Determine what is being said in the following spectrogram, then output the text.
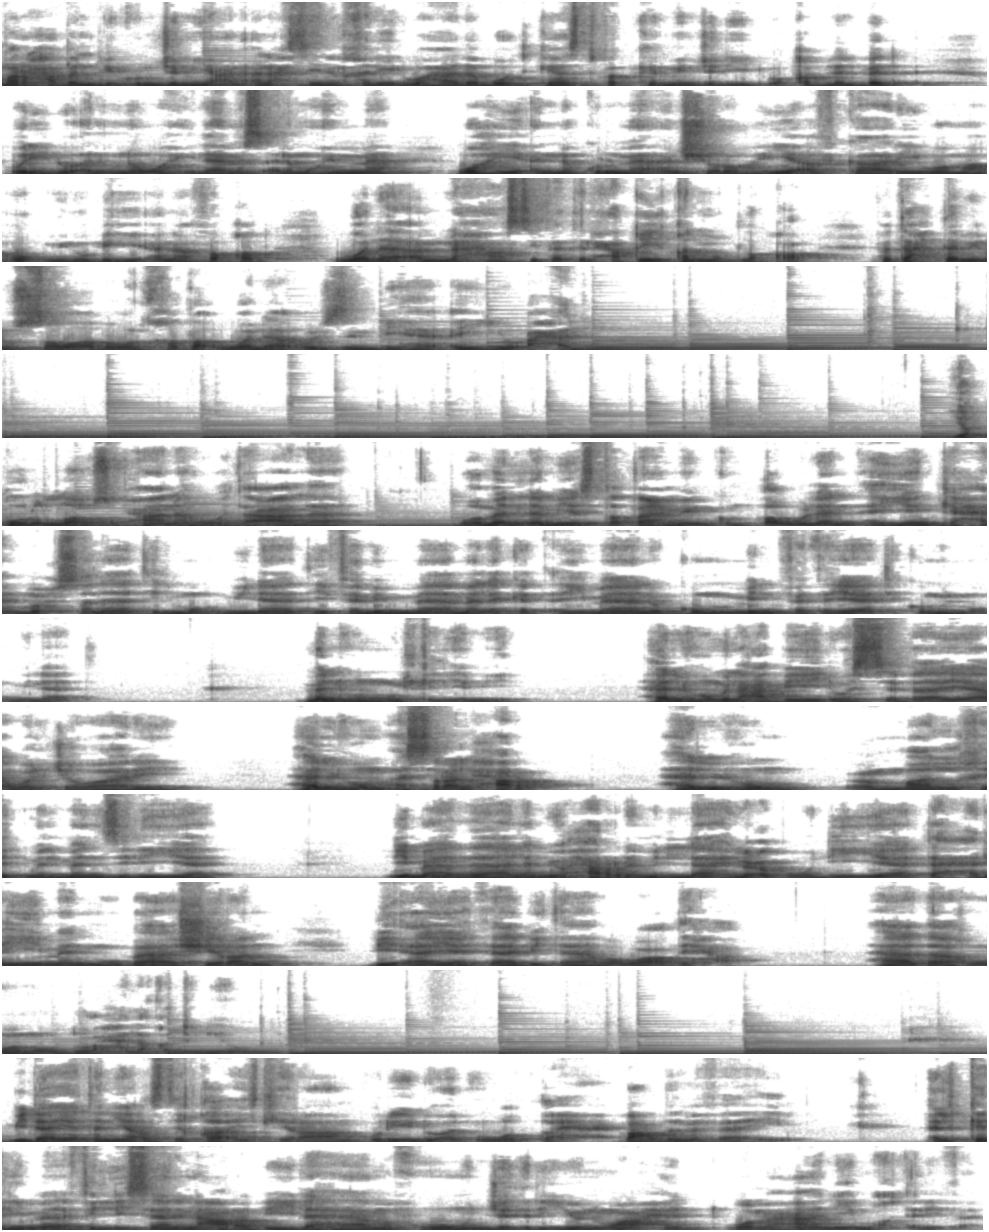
مرحبا بكم جميعا. أنا حسين الخليل وهذا بودكاست فكر من جديد. وقبل البدء أريد أن أنوه إلى مسألة مهمة وهي أن كل ما أنشره هي أفكاري وما أؤمن به أنا فقط ولا أمنحها صفة الحقيقة المطلقة. فتحتمل الصواب والخطأ ولا ألزم بها أي أحد. يقول الله سبحانه وتعالى ومن لم يستطع منكم طولا أن ينكح المحصنات المؤمنات فمما ملكت أيمانكم من فتياتكم المؤمنات من هم ملك اليمين؟ هل هم العبيد والسبايا والجواري؟ هل هم أسرى الحرب؟ هل هم عمال الخدمة المنزلية؟ لماذا لم يحرم الله العبودية تحريما مباشرا بآية ثابتة وواضحة؟ هذا هو موضوع حلقة اليوم. بداية يا أصدقائي الكرام أريد أن أوضح بعض المفاهيم. الكلمة في اللسان العربي لها مفهوم جذري واحد ومعاني مختلفة.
